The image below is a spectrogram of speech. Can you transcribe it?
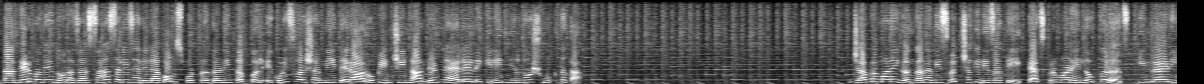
नांदेडमध्ये दोन हजार सहा साली झालेल्या बॉम्बस्फोट प्रकरणी तब्बल एकोणीस वर्षांनी तेरा आरोपींची नांदेड न्यायालयाने केली निर्दोष मुक्तता. ज्याप्रमाणे गंगा नदी स्वच्छ केली जाते त्याचप्रमाणे लवकरच इंद्रायणी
